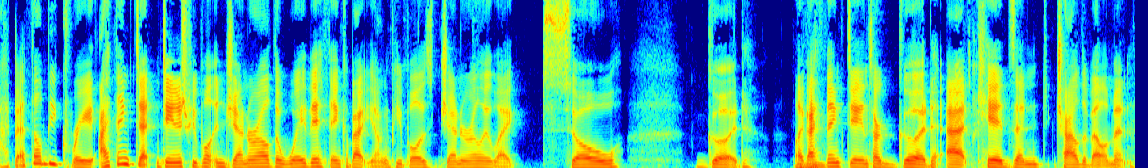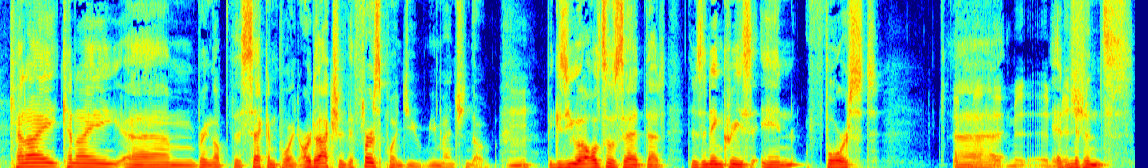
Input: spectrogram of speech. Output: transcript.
I bet they'll be great. I think Da- Danish people in general, the way they think about young people is generally like so good. Like, I think Danes are good at kids and child development. Can I can I um, bring up the second point, or actually the first point you, you mentioned though, because you also said that there's an increase in forced uh, admi- admission. admittance,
